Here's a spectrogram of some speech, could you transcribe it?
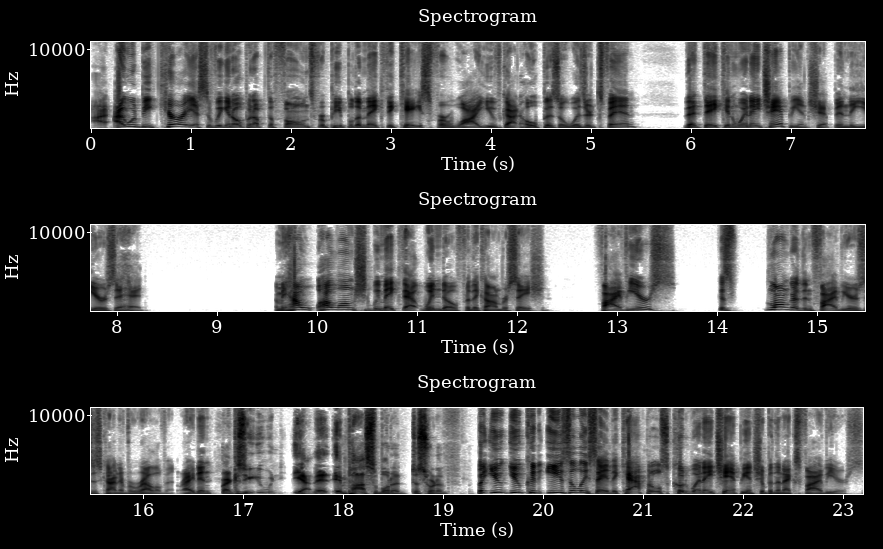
I, I would be curious if we can open up the phones for people to make the case for why you've got hope as a Wizards fan that they can win a championship in the years ahead. I mean, how how long should we make that window for the conversation? Five years? Because longer than five years is kind of irrelevant, right? And Right, because yeah, it- impossible to, to sort of. But you you could easily say the Capitals could win a championship in the next five years.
